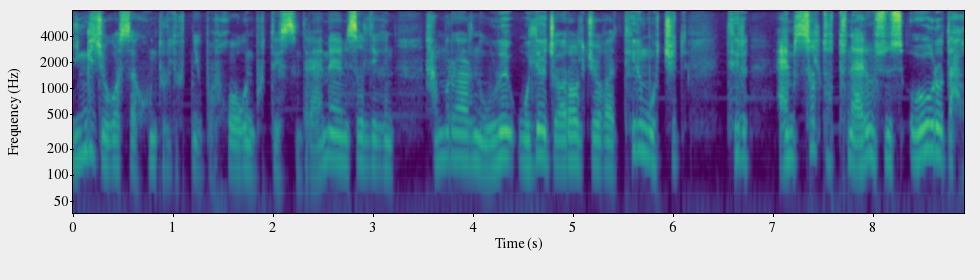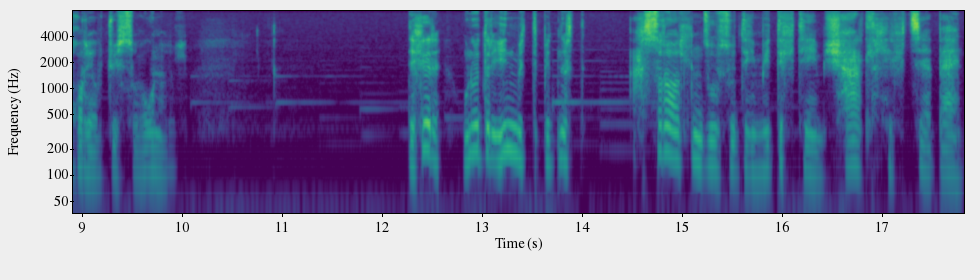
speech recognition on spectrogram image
ингэж угаасаа хүн төрлөختнийг бурхан уг нь бүтээсэн. Тэр амиа амьсгалыг нь хамраар нь үлээж оруулж байгаа тэр мөчөд тэр амьсгал дотор нь ариун сүнс өөрөө давхар явж байсан уг нь бол Тэгэхээр өнөөдөр энэ мэт биднэрт асар олон зүйлсүүдийг мэдэх тийм шаардлага хэрэгцээ байна.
